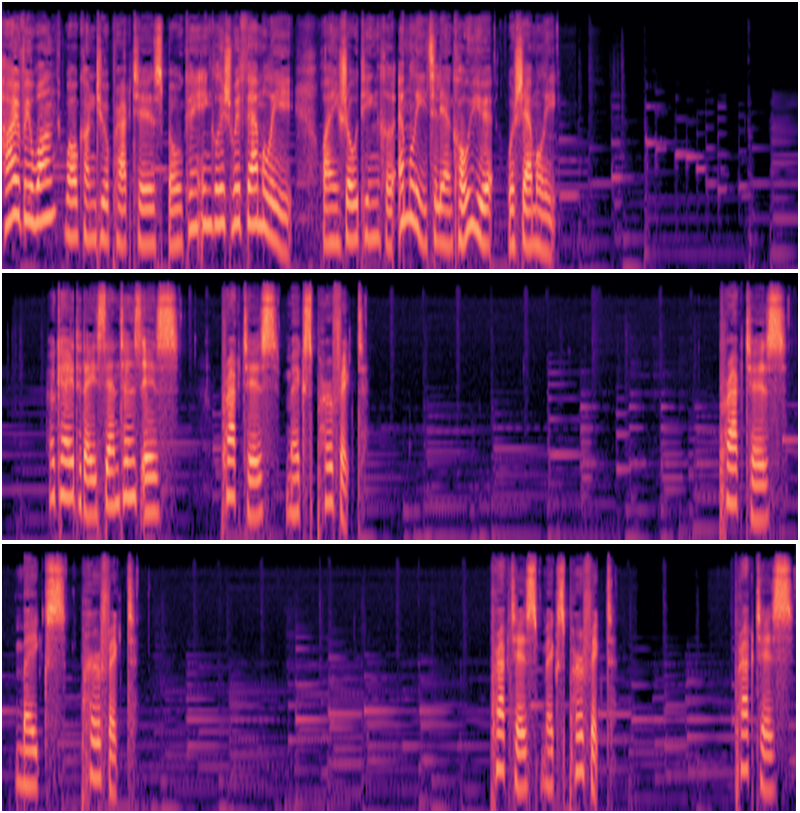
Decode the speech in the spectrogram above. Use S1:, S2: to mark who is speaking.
S1: Hi everyone, welcome to practice spoken English with Emily. 欢迎收听和 Emily 一起练口语，我是 Emily。Okay, today's sentence is practice makes perfect. Practice makes perfect. Practice makes perfect practice,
